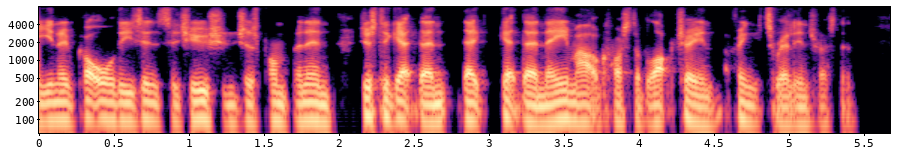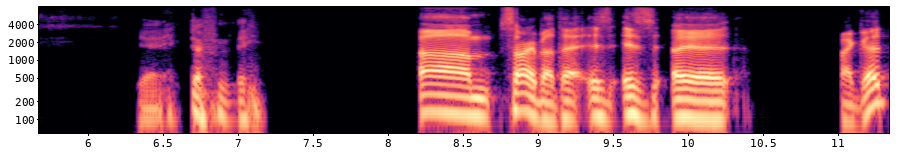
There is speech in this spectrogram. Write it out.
You know, you've got all these institutions just pumping in just to get their, their get their name out across the blockchain. I think it's really interesting. yeah, definitely. Um, sorry about that. Is is uh, am I good?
